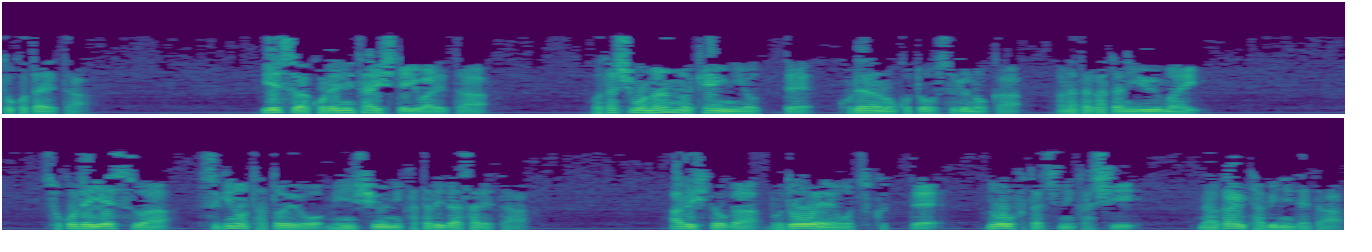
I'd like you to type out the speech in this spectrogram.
と答えた。イエスはこれに対して言われた。私も何の権威によってこれらのことをするのか、あなた方に言うまい。そこでイエスは次の例えを民衆に語り出された。ある人が武道園を作って農夫たちに貸し、長い旅に出た。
